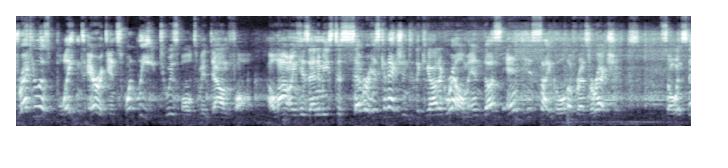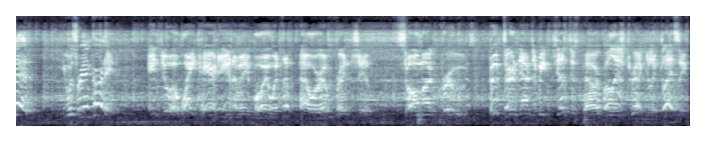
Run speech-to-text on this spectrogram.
Dracula's blatant arrogance would lead to his ultimate downfall, allowing his enemies to sever his connection to the chaotic realm and thus end his cycle of resurrections. So instead, he was reincarnated. Into a white-haired anime boy with the power of friendship. Soma Cruz, who turned out to be just as powerful as Dracula Classic,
